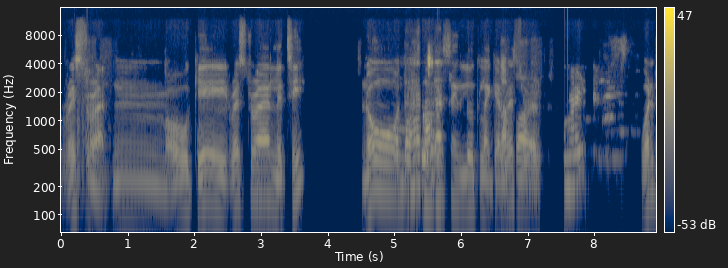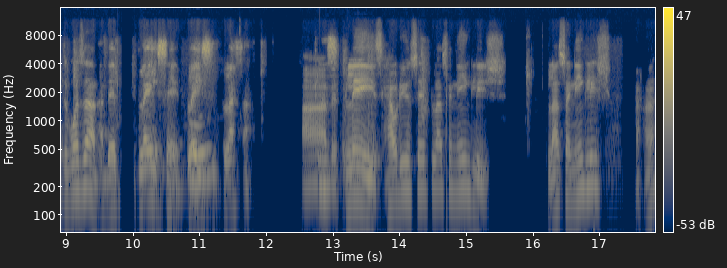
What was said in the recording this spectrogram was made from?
restaurant. Mm, okay, restaurant, let's see. No, that doesn't look like a La restaurant. Park. What was that? The place, eh, place, plaza. Ah, the place. How do you say plaza in English? Plaza in English? Uh-huh.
